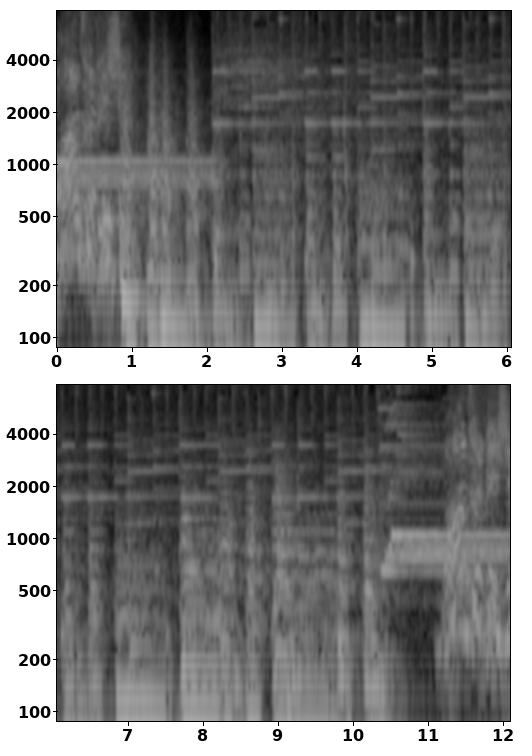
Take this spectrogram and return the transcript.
WandaVision, 是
